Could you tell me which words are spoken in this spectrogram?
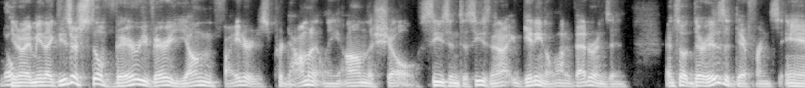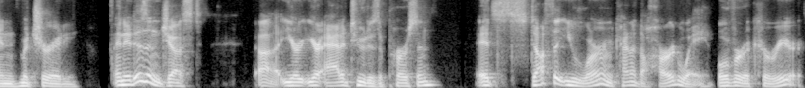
Nope. You know what I mean? Like these are still very, very young fighters predominantly on the show season to season. They're not getting a lot of veterans in. And so there is a difference in maturity. And it isn't just uh, your your attitude as a person. It's stuff that you learn kind of the hard way over a career.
